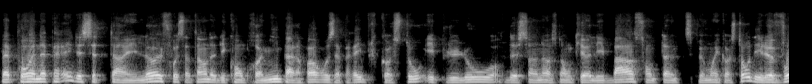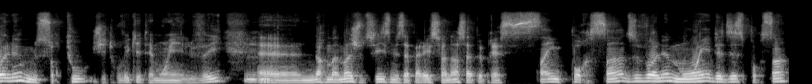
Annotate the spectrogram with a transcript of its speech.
Ben, pour un appareil de cette taille-là, il faut s'attendre à des compromis par rapport aux appareils plus costauds et plus lourds de Sonos. Donc, euh, les basses sont un petit peu moins costaudes et le volume, surtout, j'ai trouvé qu'il était moins élevé. Mhm. Euh, normalement, j'utilise mes appareils Sonos à peu près 5% du volume, moins de 10%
